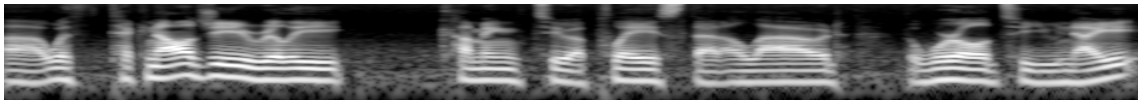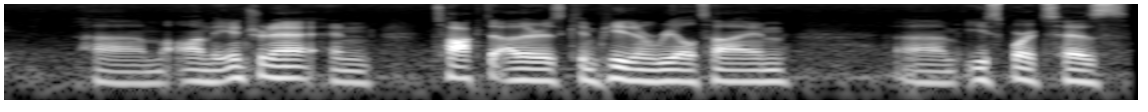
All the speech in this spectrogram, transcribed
Uh, with technology really coming to a place that allowed the world to unite um, on the internet and talk to others, compete in real time, um, esports has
